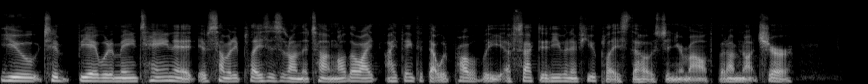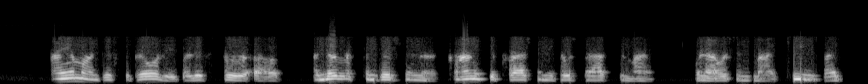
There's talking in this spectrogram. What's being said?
you to be able to maintain it if somebody places it on the tongue. Although I, I think that that would probably affect it even if you place the host in your mouth, but I'm not sure. I am on disability, but it's for uh, a nervous condition, a chronic depression. It goes back to my when I was in my teens. I,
